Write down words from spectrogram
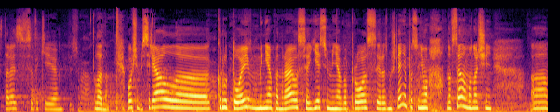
стараюсь все-таки... Ладно. В общем, сериал э, крутой, мне понравился. Есть у меня вопросы и размышления после него, но в целом он очень э,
